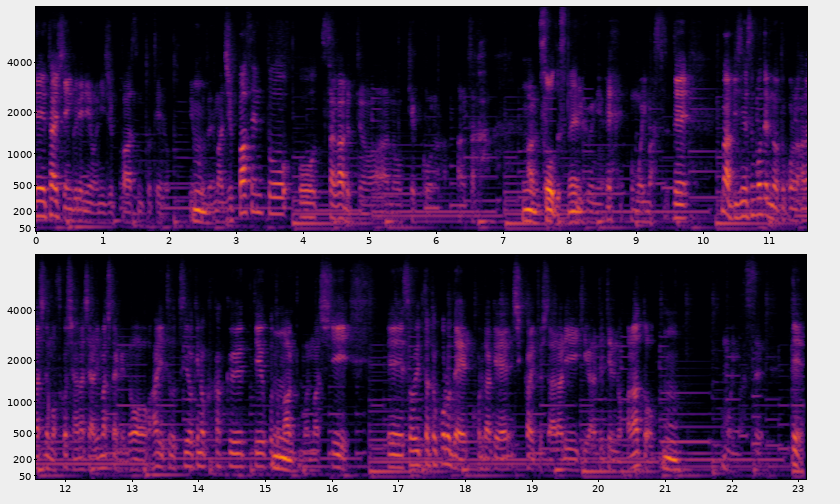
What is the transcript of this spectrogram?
で対して Ingredion は20%程度ということで、まあ、10%を差があるっていうのはあの結構なあの差がうん、そうですね。というふうにえ思います。で、まあ、ビジネスモデルのところの話でも少し話ありましたけど、やはりちょっと強気の価格っていうこともあると思いますし、えーそういったところでこれだけしっかりとした粗利益が出てるのかなとうん。思います。で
